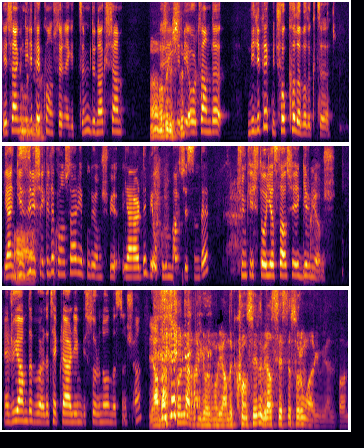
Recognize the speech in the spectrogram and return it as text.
Geçen gün güzel. konserine gittim. Dün akşam Ha, nasıl e, geçti? bir ortamda Nilüpek mi? Çok kalabalıktı. Yani gizli Aa. bir şekilde konser yapılıyormuş bir yerde, bir okulun bahçesinde. Çünkü işte o yasal şeye girmiyormuş. Yani rüyamda bu arada tekrarlayayım bir sorun olmasın şu an. Ya ben storylerden gördüm o rüyamdaki konseri de biraz seste sorun var gibi geldi falan.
